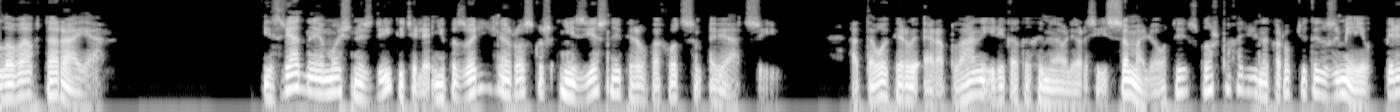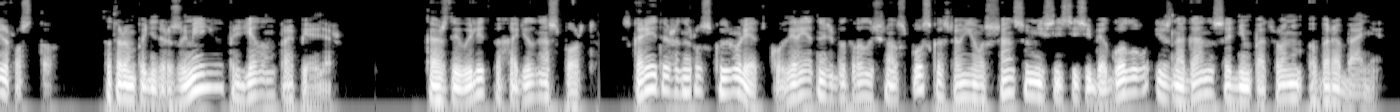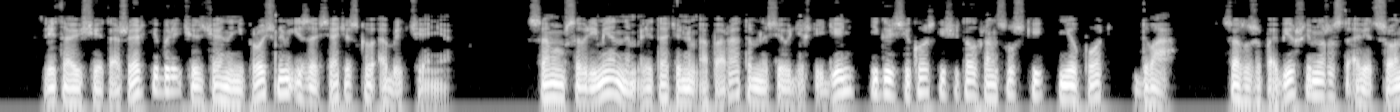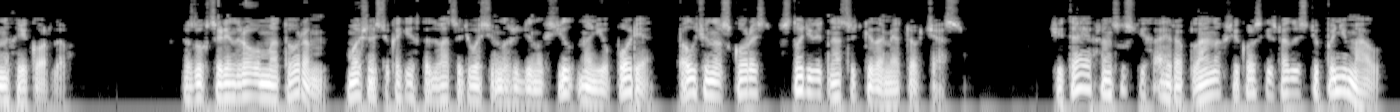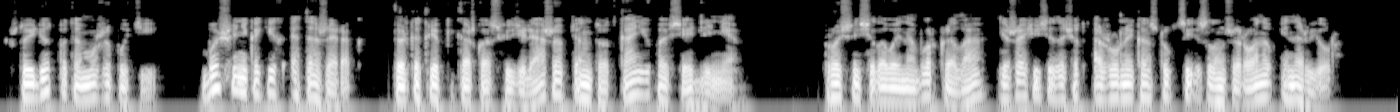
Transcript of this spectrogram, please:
Глава вторая. Изрядная мощность двигателя – непозволительная роскошь, неизвестная первопоходцам авиации. Оттого первые аэропланы, или как их именовали в России, самолеты, сплошь походили на коробчатых змеев, переростков, которым по недоразумению приделан пропеллер. Каждый вылет походил на спорт. Скорее даже на русскую рулетку. Вероятность благополучного спуска сравнима с шансом не снести себе голову из нагана с одним патроном в барабане. Летающие этажерки были чрезвычайно непрочными из-за всяческого облегчения. Самым современным летательным аппаратом на сегодняшний день Игорь Сикорский считал французский «Ньюпорт-2», сразу же побивший множество авиационных рекордов. С двухцилиндровым мотором, мощностью каких-то 28 лошадиных сил на Ньюпоре, получена скорость 119 км в час. Читая о французских аэропланах, Сикорский с радостью понимал, что идет по тому же пути – больше никаких этажерок, только крепкий каркас фюзеляжа, обтянутого тканью по всей длине. Прочный силовой набор крыла, держащийся за счет ажурной конструкции из лонжеронов и нервюр.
